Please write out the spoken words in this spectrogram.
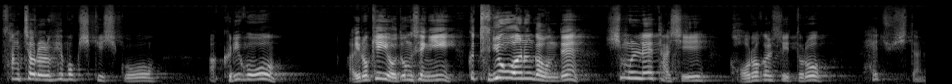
상처를 회복시키시고 아 그리고 아, 이렇게 여동생이 그 두려워하는 가운데 힘을 내 다시 걸어갈 수 있도록 해 주시다니.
